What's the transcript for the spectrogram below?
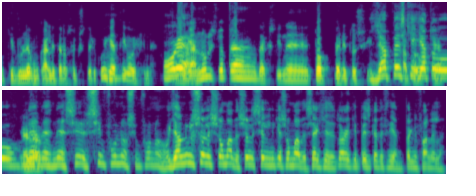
Εκεί δουλεύουν καλύτερα στο εξωτερικό, γιατί όχι. Ναι. Ωραία. Ο Γιαννούλη, βέβαια, εντάξει, είναι top περίπτωση. Για πες από και για το. η Ναι, Ελλάδα. ναι, ναι, συ- συμφωνώ, συμφωνώ. Ο Γιάννουλη σε όλες τις ομάδες, σε όλες τις ελληνικές ομάδες. Έρχεται τώρα και παίζει κατευθείαν. Παίρνει φανέλα.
